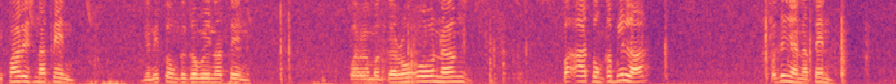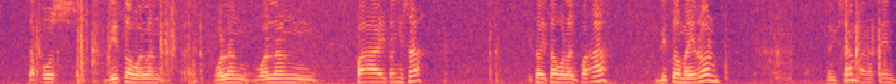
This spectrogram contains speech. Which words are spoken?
Iparis natin. Ganito ang gagawin natin para magkaroon ng paa tong kabila. Pagganyan natin. Tapos dito walang walang walang paa itong isa. Ito ito walang paa. Dito mayroon. So, isama natin.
